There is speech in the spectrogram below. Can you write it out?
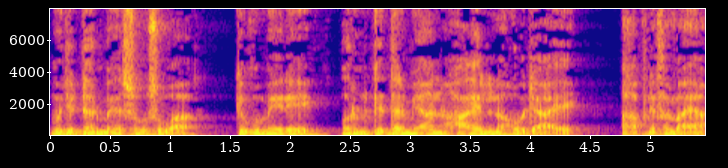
مجھے ڈر محسوس ہوا کہ وہ میرے اور ان کے درمیان حائل نہ ہو جائے۔ آپ نے فرمایا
